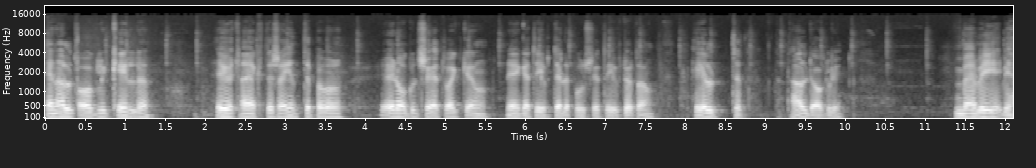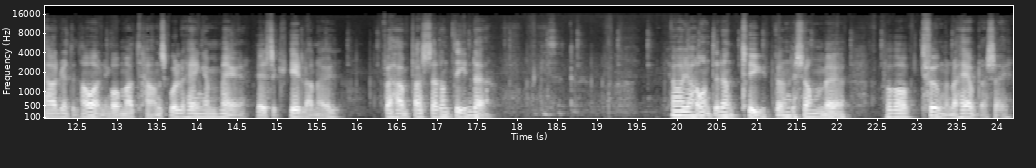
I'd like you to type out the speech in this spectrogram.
en alldaglig kille. Utmärkte sig inte på något sätt, varken negativt eller positivt, utan helt alldaglig. Men vi, vi hade inte en aning om att han skulle hänga med dessa killarna. För han passade inte in där. Ja, jag har inte den typen som eh, var tvungen att hävda sig.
